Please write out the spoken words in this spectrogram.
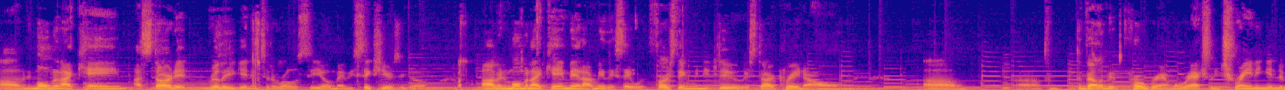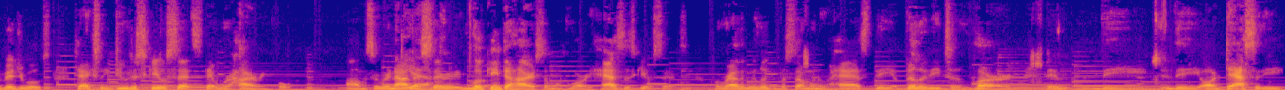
um, the moment I came, I started really getting into the role of CEO maybe six years ago. Um, and the moment I came in, I immediately say, well, the first thing we need to do is start creating our own um, uh, development program where we're actually training individuals to actually do the skill sets that we're hiring for. Um, so we're not yeah. necessarily looking to hire someone who already has the skill sets, but rather we're looking for someone who has the ability to learn, the the, the audacity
